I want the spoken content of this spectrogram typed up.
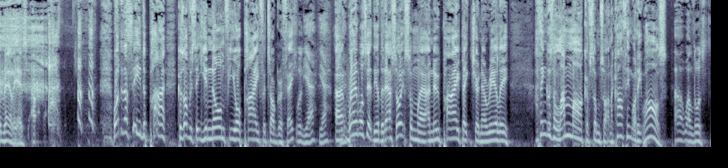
it really is. What did I see? The pie? Because obviously you're known for your pie photography. well, yeah, yeah. Uh, yeah. Where was it the other day? I saw it somewhere. A new pie picture, and a really, I think it was a landmark of some sort, and I can't think what it was. Uh, well, there was.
